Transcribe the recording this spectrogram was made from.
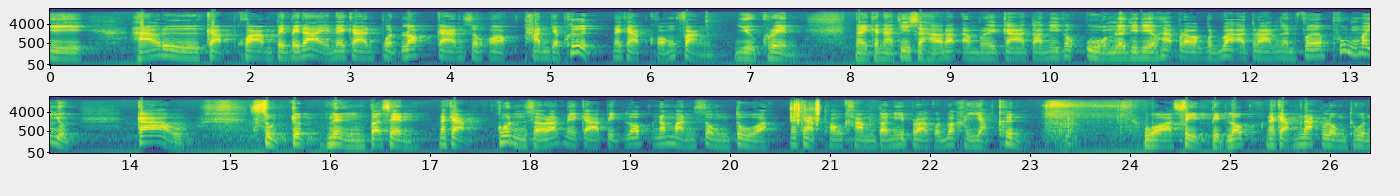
กี หารือกับความเป็นไปได้ในการปลดล็อกการส่งออกธัญพืชนะครับของฝั่งยูเครน ในขณะที่สหรัฐอเมริกาตอนนี้ก็อ่วมเลยทีเดียวฮะปรากฏว่าอัตราเงินเฟอ้อพุ่งไม่หยุด 9.1%นะครับหุ้นสหรัฐอเมริกาปิดลบน้ำมันทรงตัวนะครับทองคำตอนนี้ปรากฏว่าขยับขึ้นวอร์ซีดปิดลบนะครับนักลงทุน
